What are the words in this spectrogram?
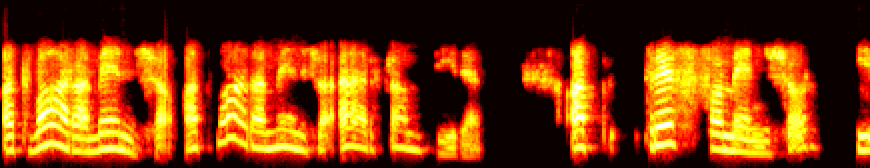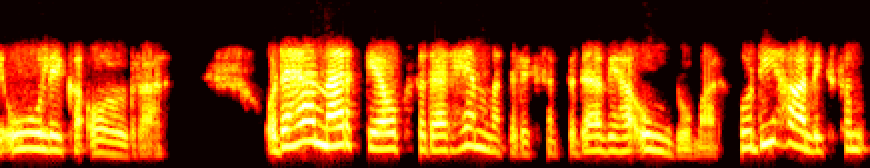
att vara människa, att vara människa är framtiden. Att träffa människor i olika åldrar. Och det här märker jag också där hemma till exempel, där vi har ungdomar, hur de har liksom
